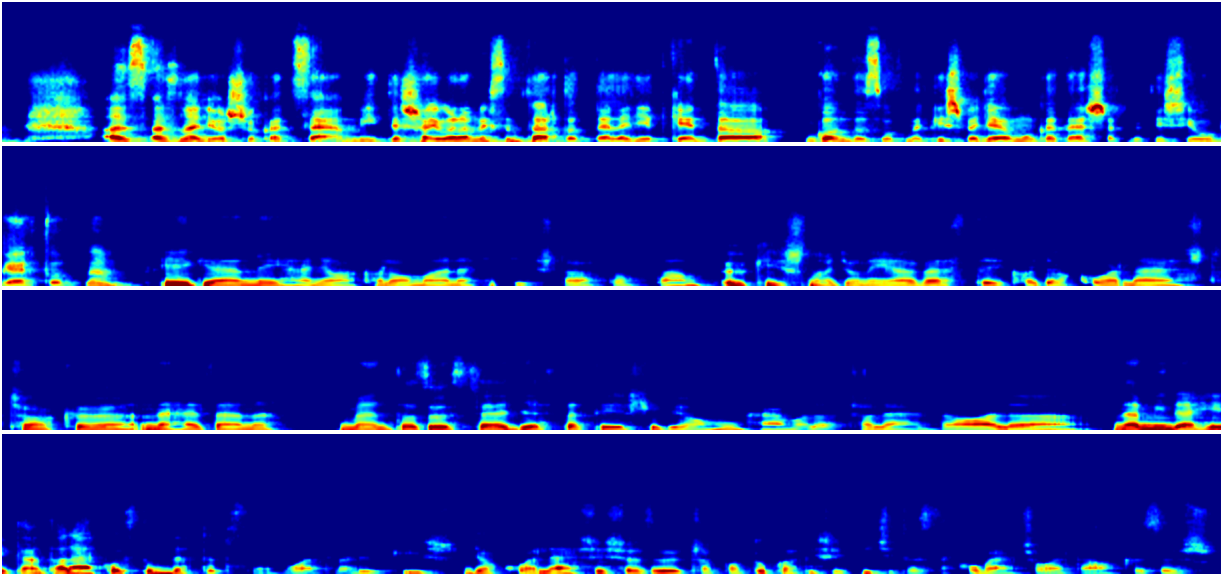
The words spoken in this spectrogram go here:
az, az nagyon sokat számít. És ha jól emlékszem, tartottál egyébként a gondozóknak is, vagy a munkatársaknak is jogátot, nem? Igen, néhány alkalommal nekik is tartottam. Ők is nagyon élvezték a gyakorlást, csak nehezen ment az összeegyeztetés ugye a munkával, a családdal. Nem minden héten találkoztunk, de többször volt velük is gyakorlás, és az ő csapatukat is egy kicsit összekovácsolta a közös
